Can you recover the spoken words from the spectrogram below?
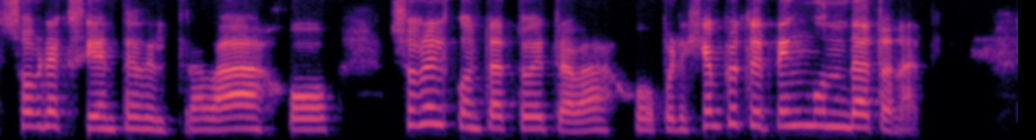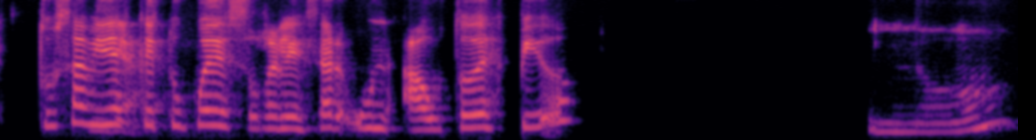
sobre accidentes del trabajo, sobre el contrato de trabajo. Por ejemplo, te tengo un dato, Nati. ¿Tú sabías que tú puedes realizar un autodespido? No.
